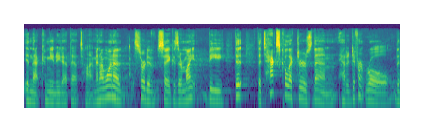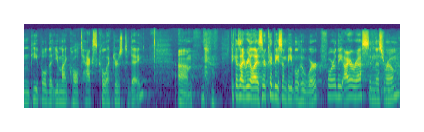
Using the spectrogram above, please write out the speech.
in that community at that time. And I want to sort of say, because there might be, the, the tax collectors then had a different role than people that you might call tax collectors today. Um, because I realize there could be some people who work for the IRS in this room.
